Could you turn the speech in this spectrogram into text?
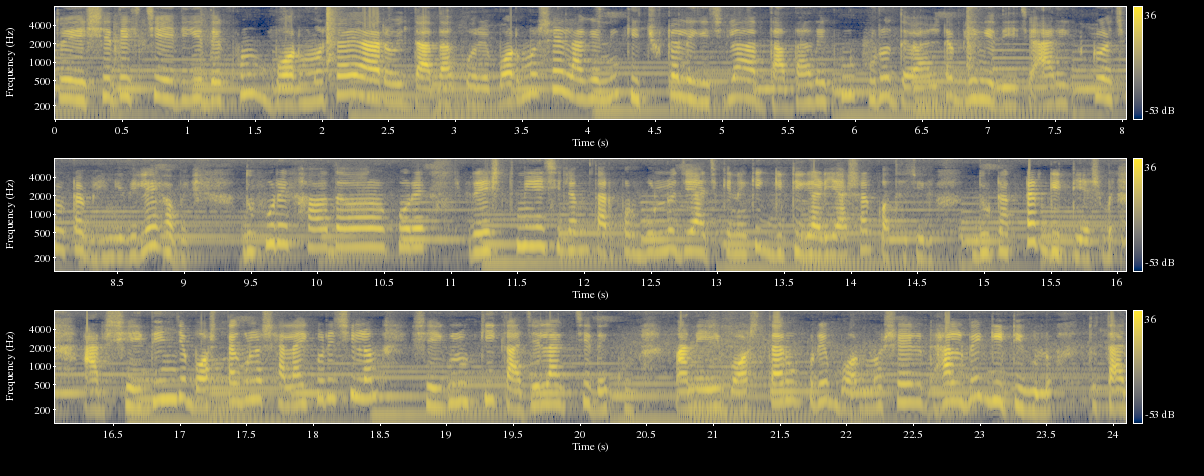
তো এসে দেখছি এদিকে দেখুন বর্মশাই আর ওই দাদা করে। বর্মশাই লাগেনি, কিছুটা লেগেছিল আর দাদা দেখুন পুরো দেওয়ালটা ভেঙে দিয়েছে। আর একটু আছে ওটা ভেঙে দিলেই হবে। দুপুরে খাওয়া দাওয়া করে রেস্ট নিয়েছিলাম, তারপর বলল যে আজকে নাকি গিটি গাড়ি আসার কথা ছিল। দু ট্রাক্টার গিটি আসবে। আর সেই দিন যে বস্তাগুলো সেলাই করেছিলাম, সেইগুলো কি কাজে লাগছে দেখুন। মানে এই বস্তার উপরে বর্মশাই ঢালবে গিটিগুলো। তো তার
